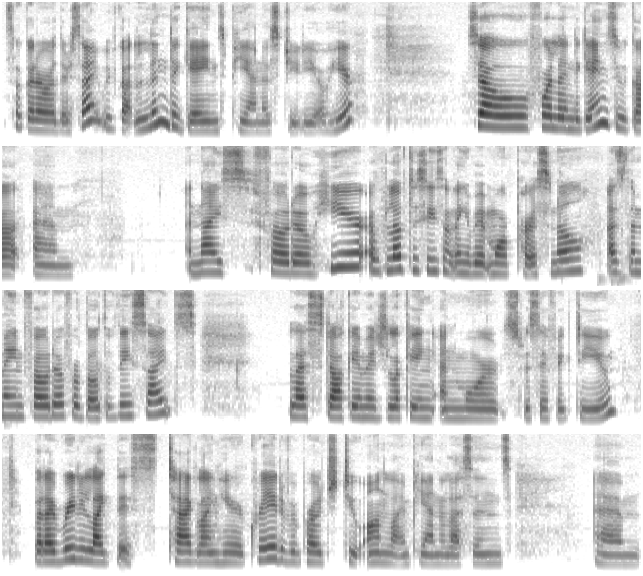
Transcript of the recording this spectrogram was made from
Let's look at our other site. We've got Linda Gaines Piano Studio here. So for Linda Gaines, we've got um, a nice photo here. I would love to see something a bit more personal as the main photo for both of these sites. Less stock image looking and more specific to you. But I really like this tagline here creative approach to online piano lessons. Um,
